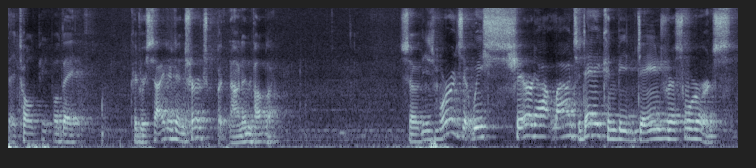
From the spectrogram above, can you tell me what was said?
They told people they could recite it in church, but not in public. So these words that we shared out loud today can be dangerous words.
